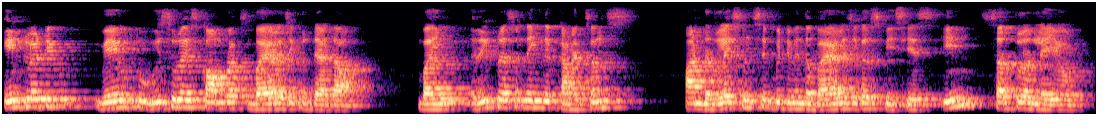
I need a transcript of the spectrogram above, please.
intuitive way to visualize complex biological data by representing the connections and the relationship between the biological species in circular layout.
